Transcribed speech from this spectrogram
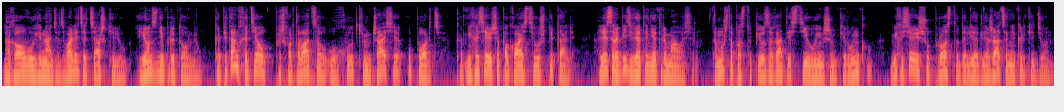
на галаву геннадзе зваліцца цяжкі люк ён знепрытоміў. Капітан хацеў прышвартавацца ў хуткім часе ў порце, каб Мехасевіча пакласці ў шпіталь. Але зрабіць гэта не атрымалася, таму што паступіў загад ісці ў іншым кірунку, Мехасевічу проста далі адляжацца некалькі дзён.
